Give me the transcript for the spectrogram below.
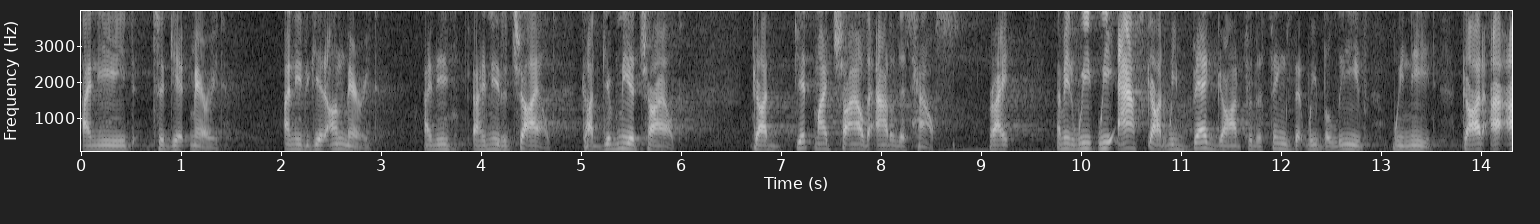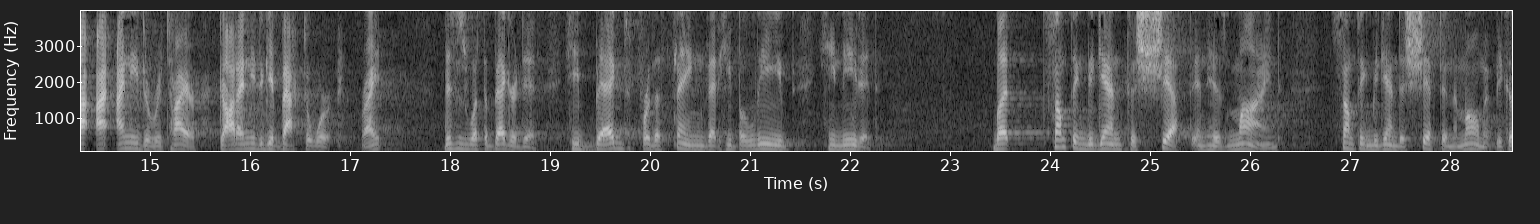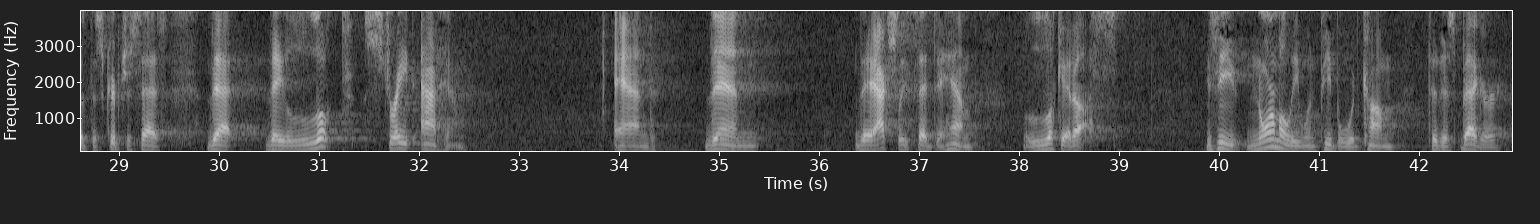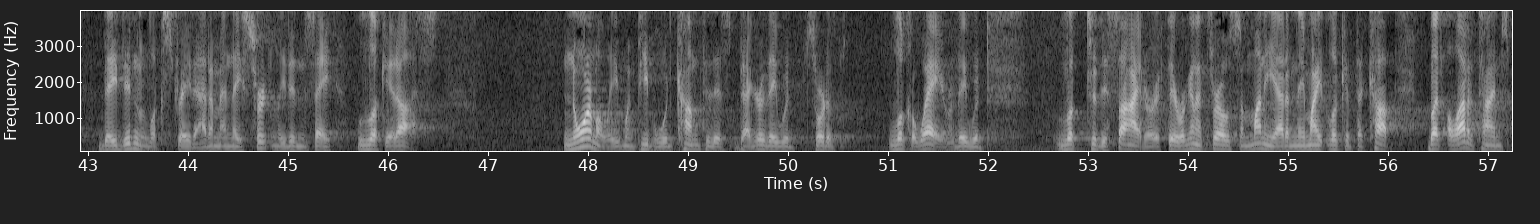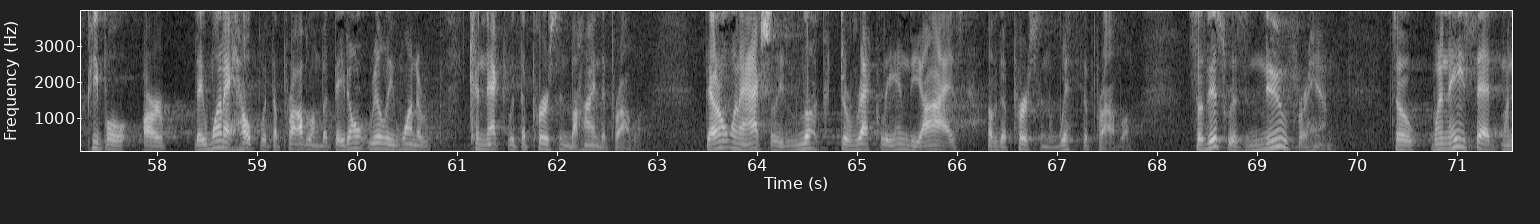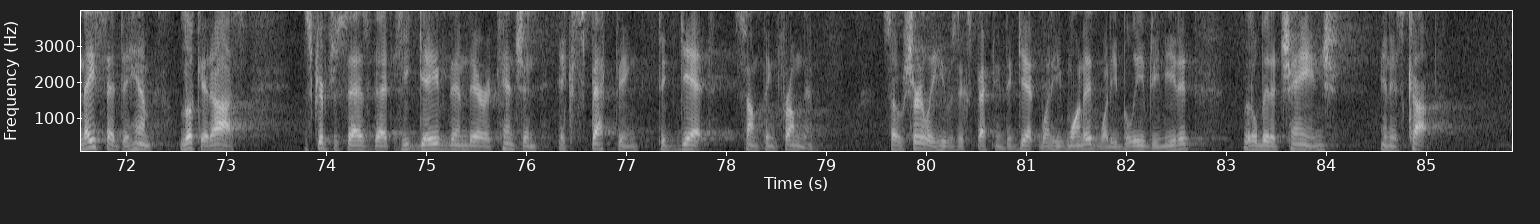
I need to get married. I need to get unmarried. I need, I need a child. God, give me a child. God, get my child out of this house, right? I mean, we, we ask God, we beg God for the things that we believe we need. God, I, I, I need to retire. God, I need to get back to work, right? This is what the beggar did. He begged for the thing that he believed he needed. But something began to shift in his mind. Something began to shift in the moment because the scripture says that they looked straight at him and then they actually said to him, Look at us. You see, normally when people would come to this beggar, they didn't look straight at him and they certainly didn't say, Look at us. Normally, when people would come to this beggar, they would sort of look away or they would look to the side, or if they were going to throw some money at him, they might look at the cup. But a lot of times, people are, they want to help with the problem, but they don't really want to connect with the person behind the problem. They don't want to actually look directly in the eyes of the person with the problem. So this was new for him. So when he said, when they said to him, "Look at us," the scripture says that he gave them their attention, expecting to get something from them. So surely he was expecting to get what he wanted, what he believed he needed, a little bit of change in his cup.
